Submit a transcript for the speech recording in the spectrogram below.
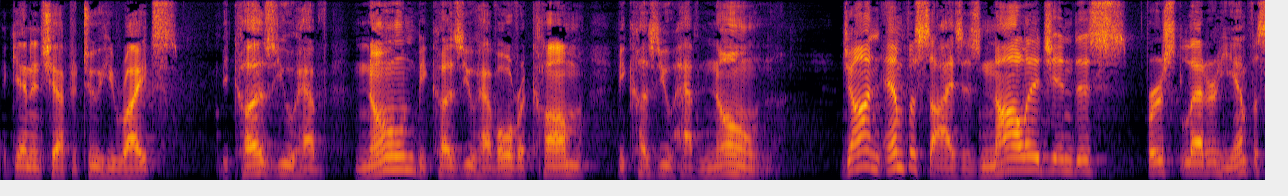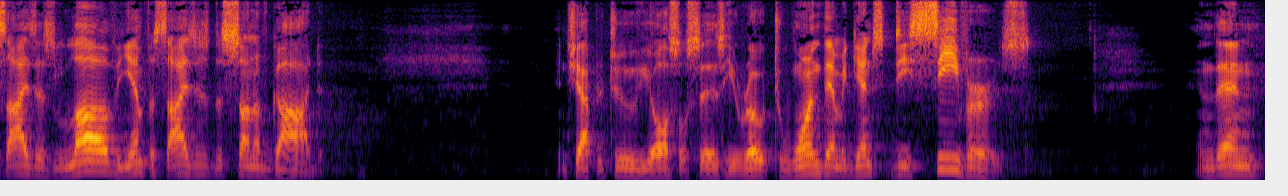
again in chapter 2, he writes, Because you have known, because you have overcome, because you have known. John emphasizes knowledge in this first letter. He emphasizes love. He emphasizes the Son of God. In chapter 2, he also says he wrote to warn them against deceivers. And then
